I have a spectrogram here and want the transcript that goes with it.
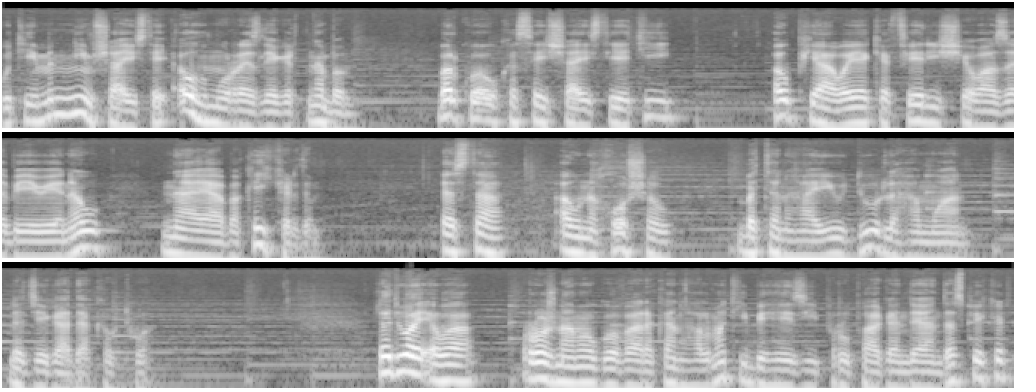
گوتی من نیم شایستەی ئەو هەموو ڕێزلێگرت نەبم بەڵکو ئەو کەسەی شایستێتی ئەو پیاوەیە کە فێری شێوازە بێوێنە و نایابەکەی کردم ئێستا ئەو نەخۆشە و بە تەنهایی و دوور لە هەمووان لە جێگادا کەوتووە. لە دوای ئەوە ڕۆژنامە و گۆڤارەکان هەڵمەتی بەهێزی پڕوپاگەندیان دەست پێکرد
